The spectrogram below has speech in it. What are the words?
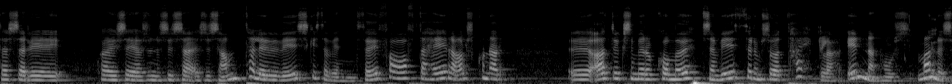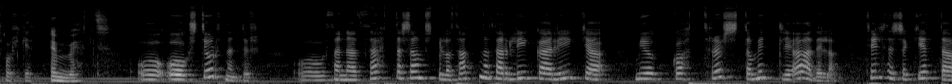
þessari hvað ég segja, svona, þessu, þessu samtali við viðskiptavinnin, þau fá ofta að heyra alls konar uh, atvik sem er að koma upp sem við þurfum svo að tækla innan hús mannesfólkið Einmitt. og, og stjórnendur og þannig að þetta samspil og þarna þarf líka að ríkja mjög gott tröst á milli aðila til þess að geta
